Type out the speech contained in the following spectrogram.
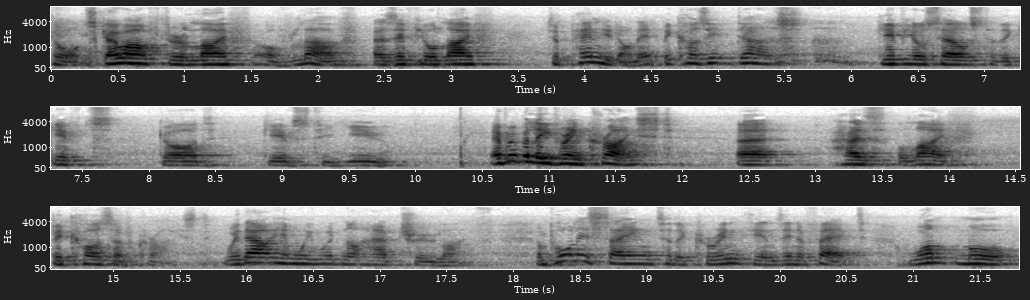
thoughts Go after a life of love as if your life depended on it, because it does. Give yourselves to the gifts God gives to you. Every believer in Christ uh, has life because of Christ. Without him, we would not have true life. And Paul is saying to the Corinthians, in effect, want more.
